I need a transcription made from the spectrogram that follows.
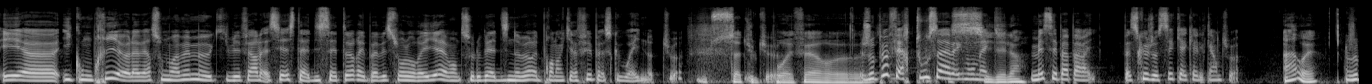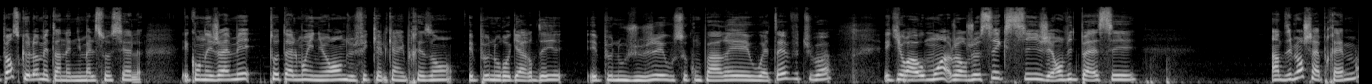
et euh, y compris euh, la version de moi-même euh, qui va faire la sieste à 17h et pavé sur l'oreiller avant de se lever à 19h et de prendre un café parce que why not, tu vois. Ça, tu Donc, le pourrais faire. euh, Je peux faire tout ça avec mon mec, est là. mais c'est pas pareil. Parce que je sais qu'il y a quelqu'un, tu vois. Ah ouais. Je pense que l'homme est un animal social et qu'on n'est jamais totalement ignorant du fait que quelqu'un est présent et peut nous regarder et peut nous juger ou se comparer ou whatever, tu vois. Et qu'il y aura au moins, genre, je sais que si j'ai envie de passer un dimanche après-midi,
